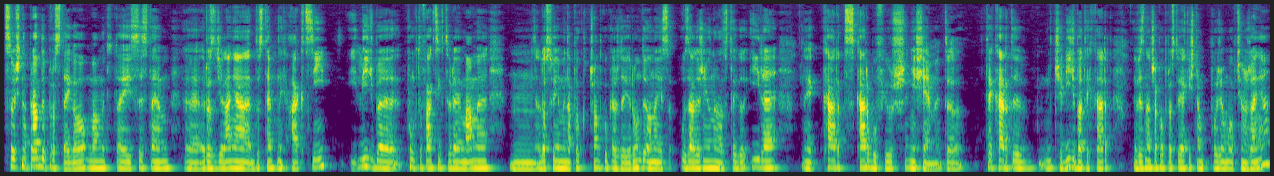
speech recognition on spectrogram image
coś naprawdę prostego. Mamy tutaj system e, rozdzielania dostępnych akcji. Liczbę punktów akcji, które mamy, mm, losujemy na początku każdej rundy. Ona jest uzależniona od tego, ile e, kart skarbów już niesiemy. To te karty, czy liczba tych kart wyznacza po prostu jakiś tam poziom obciążenia.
